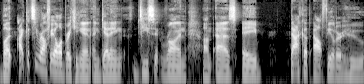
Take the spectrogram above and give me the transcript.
but I could see Rafaela breaking in and getting decent run um, as a backup outfielder who,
